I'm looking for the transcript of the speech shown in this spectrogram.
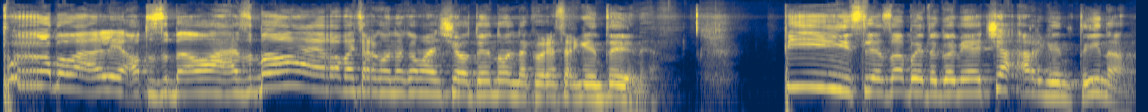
Пробиває Лео, збиває, збиває, робить рахунок матчі 1-0 на користь Аргентини. Після забитого м'яча Аргентина.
